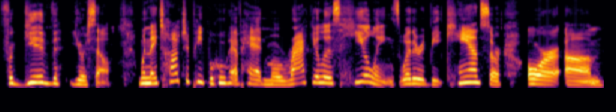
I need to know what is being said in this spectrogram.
Forgive yourself. When they talk to people who have had miraculous healings, whether it be cancer or um,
